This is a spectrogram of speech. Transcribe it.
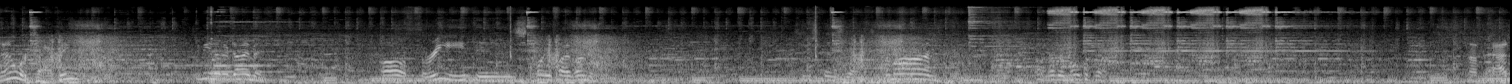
now we're talking. Give me another diamond. Oh, three is 2,500. Two spins left. Come on. Oh, another multiplier. Not bad.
